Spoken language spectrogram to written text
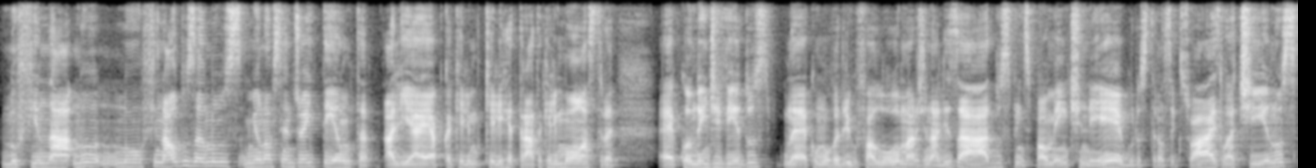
no, fina, no, no final dos anos 1980. Ali é a época que ele, que ele retrata, que ele mostra é, quando indivíduos, né, como o Rodrigo falou, marginalizados, principalmente negros, transexuais, latinos,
